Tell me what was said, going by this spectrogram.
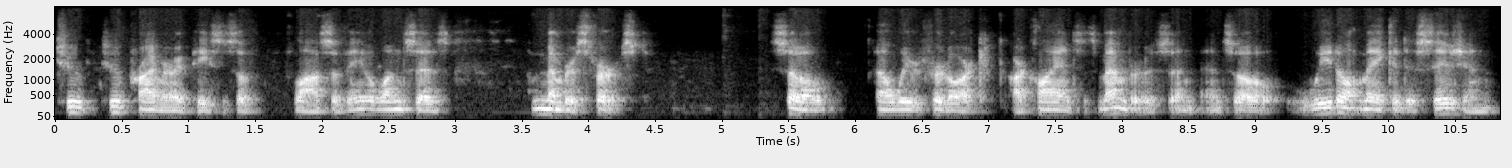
two two primary pieces of philosophy. One says members first. So uh, we refer to our our clients as members, and and so we don't make a decision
